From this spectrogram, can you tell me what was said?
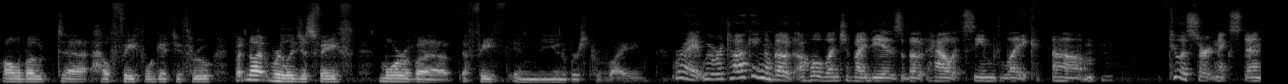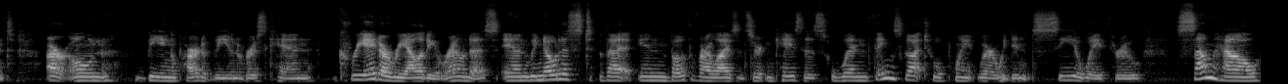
all about uh, how faith will get you through, but not religious faith, more of a, a faith in the universe providing. Right. We were talking about a whole bunch of ideas about how it seemed like, um, to a certain extent, our own being a part of the universe can create our reality around us. And we noticed that in both of our lives, in certain cases, when things got to a point where we didn't see a way through, somehow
